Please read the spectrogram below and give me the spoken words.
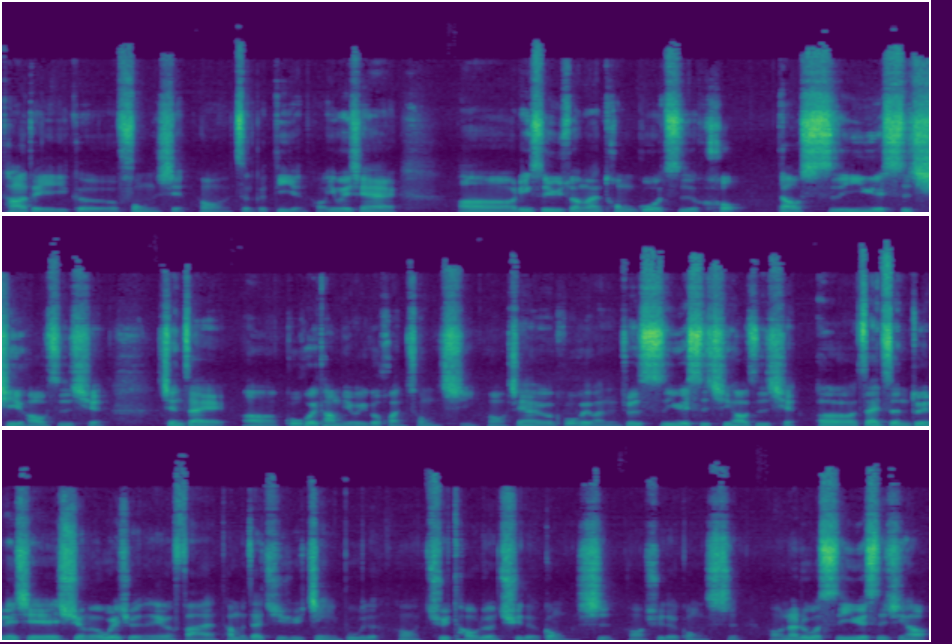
它的一个风险哦整个递延哦，因为现在啊临时预算案通过之后，到十一月十七号之前。现在呃，国会他们有一个缓冲期哦，现在有个国会缓冲，就是十一月十七号之前，呃，再针对那些悬而未决的那个法案，他们再继续进一步的哦去讨论，取得共识哦，取得共识哦。那如果十一月十七号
